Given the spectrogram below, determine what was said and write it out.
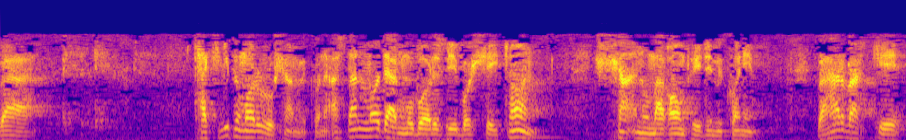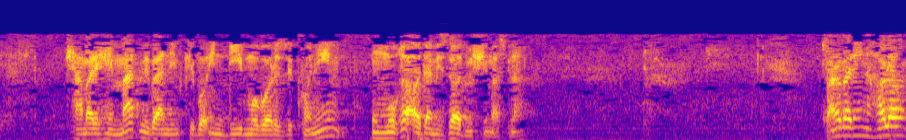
و تکلیف ما رو روشن می‌کنه. اصلا ما در مبارزه با شیطان شعن و مقام پیدا می‌کنیم و هر وقت که کمر همت میبندیم که با این دیو مبارزه کنیم اون موقع آدمی زاد میشیم اصلا. بنابراین حالا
